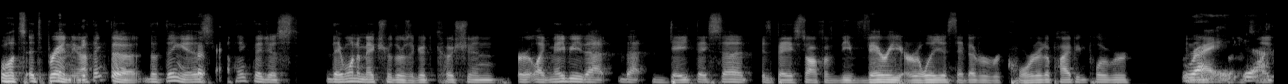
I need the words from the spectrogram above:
Well, it's it's brand new. I think the the thing is, Okay. I think they just they want to make sure there's a good cushion, or like maybe that that date they set is based off of the very earliest they've ever recorded a piping plover. Right, yeah. like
